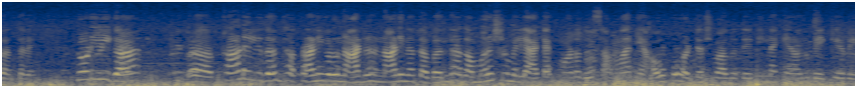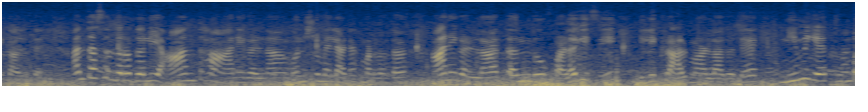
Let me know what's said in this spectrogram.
ಬರ್ತವೆ. ನೋಡಿ ಈಗ ಕಾಡಲ್ಲಿದ್ದಂತಹ ಪ್ರಾಣಿಗಳು ನಾಡ ನಾಡಿನತ್ತ ಬಂದಾಗ ಮನುಷ್ಯರ ಮೇಲೆ ಅಟ್ಯಾಕ್ ಮಾಡೋದು ಸಾಮಾನ್ಯ. ಅವಕ್ಕೂ ಹೊಟ್ಟೆಶವಾಗುತ್ತೆ ತಿನ್ನಕ್ಕೆ ಏನಾದರೂ ಬೇಕೇ ಬೇಕಾಗುತ್ತೆ. ಅಂತ ಸಂದರ್ಭದಲ್ಲಿ ಅಂತಹ ಆನೆಗಳನ್ನ ಮನುಷ್ಯರ ಮೇಲೆ ಅಟ್ಯಾಕ್ ಮಾಡಿದಂಥ ಆನೆಗಳನ್ನ ತಂದು ಪಳಗಿಸಿ ಇಲ್ಲಿ ಕ್ರಾಲ್ ಮಾಡಲಾಗುತ್ತೆ. ನಿಮಗೆ ತುಂಬ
